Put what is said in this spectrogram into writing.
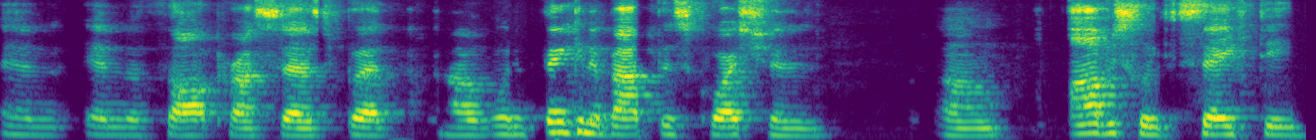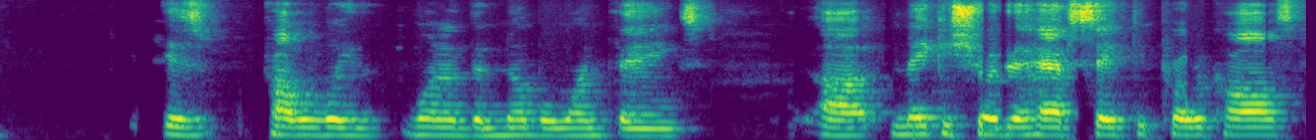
in in the thought process. But uh, when thinking about this question, um, obviously safety is probably one of the number one things uh, making sure they have safety protocols.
